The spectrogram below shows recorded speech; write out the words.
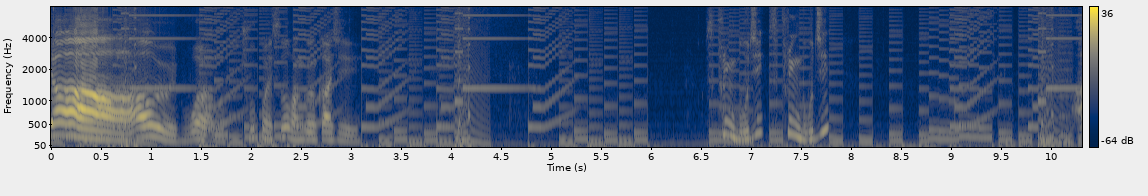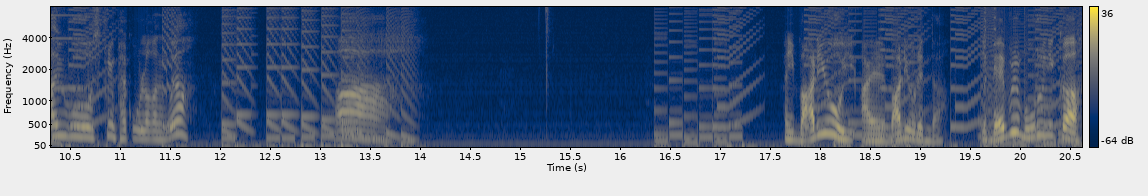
야, 아우, 뭐야, 뭐 죽을 뻔했어 방금까지. 스프링 뭐지? 스프링 뭐지? 아이고, 스프링 밟고 올라가는 거야? 아. 아니 마리오 이- 아예 마리오랜다 이 맵을 모르니까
